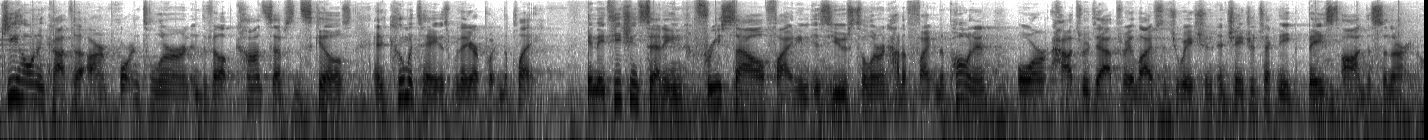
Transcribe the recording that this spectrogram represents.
Kihon and kata are important to learn and develop concepts and skills, and kumite is where they are put into play. In a teaching setting, freestyle fighting is used to learn how to fight an opponent or how to adapt to a live situation and change your technique based on the scenario.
